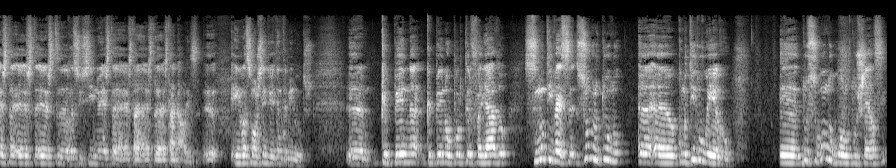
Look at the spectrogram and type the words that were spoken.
esta, esta, este raciocínio, esta, esta, esta, esta análise. Eh, em relação aos 180 minutos. Eh, que pena, que pena o Porto ter falhado. Se não tivesse, sobretudo, eh, cometido o erro do segundo golo do Chelsea,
